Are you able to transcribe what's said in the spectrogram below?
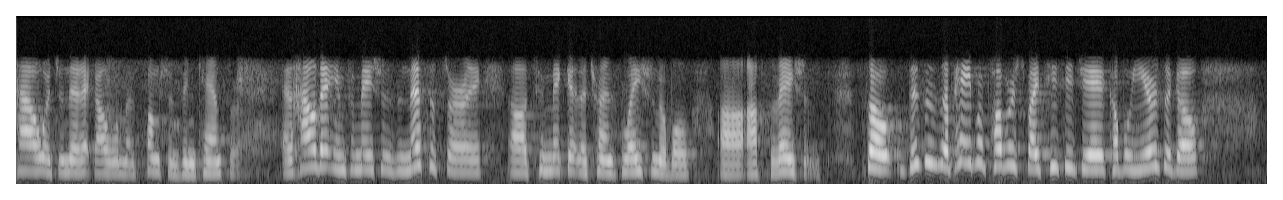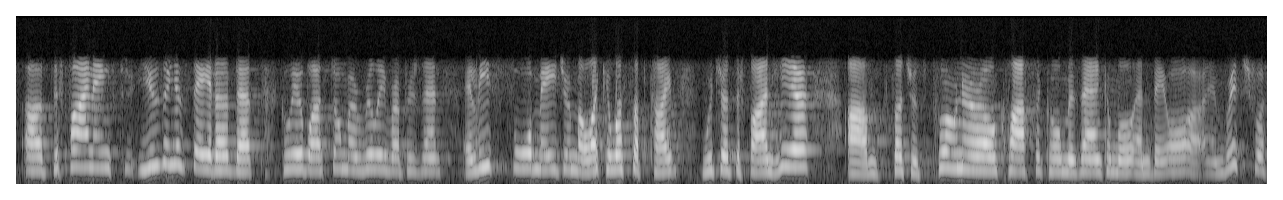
how a genetic element functions in cancer and how that information is necessary uh, to make it a translatable uh, observation. So this is a paper published by TCGA a couple years ago uh, defining, using his data, that glioblastoma really represent at least four major molecular subtypes, which are defined here, um, such as proneural, classical, mesenchymal, and they all are enriched for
